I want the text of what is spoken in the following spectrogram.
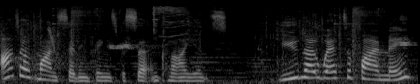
I don't mind selling things for certain clients. You know where to find me.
